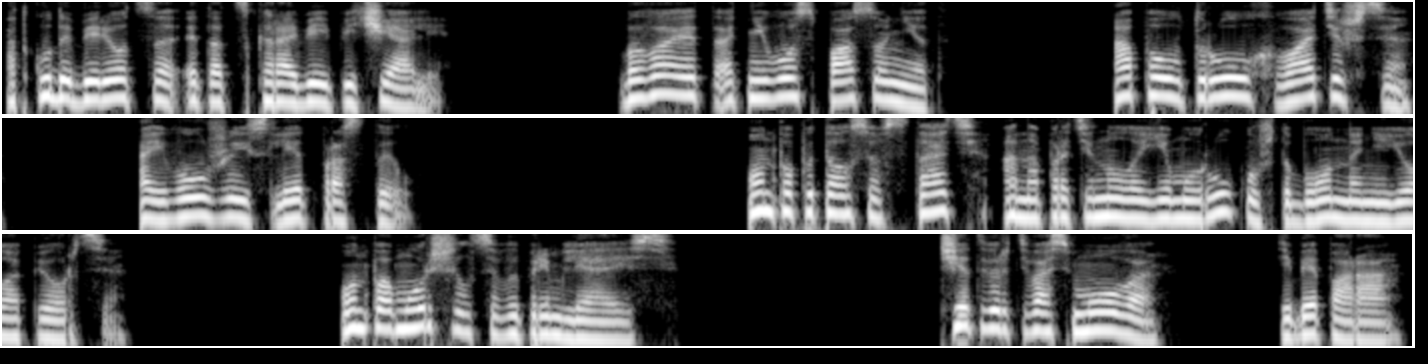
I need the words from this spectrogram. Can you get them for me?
откуда берется этот скоробей печали. Бывает, от него спасу нет. А поутру хватишься, а его уже и след простыл». Он попытался встать, она протянула ему руку, чтобы он на нее оперся. Он поморщился, выпрямляясь. «Четверть восьмого. Тебе пора».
